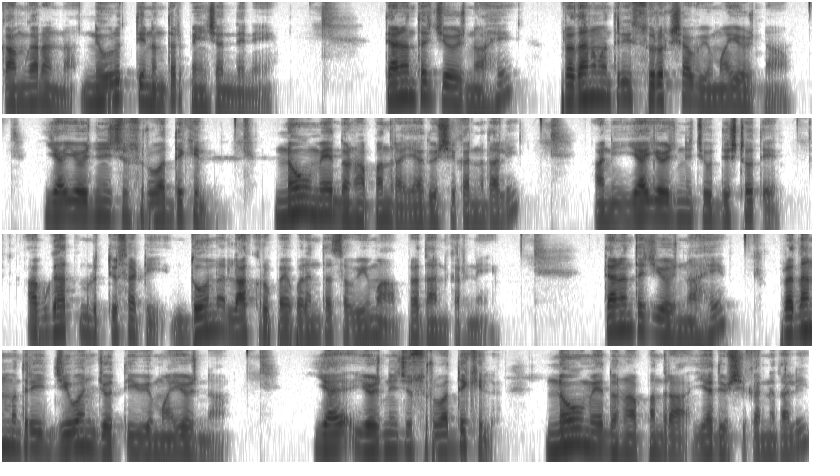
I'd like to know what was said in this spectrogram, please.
कामगारांना निवृत्तीनंतर पेन्शन देणे. त्यानंतरची योजना आहे प्रधानमंत्री सुरक्षा विमा योजना. या योजनेची सुरुवात देखील नऊ मे दोन हजार पंधरा या दिवशी करण्यात आली आणि या योजनेचे उद्दिष्ट होते अपघात मृत्यूसाठी दोन लाख रुपयापर्यंतचा विमा प्रदान करणे. त्यानंतरची योजना आहे प्रधानमंत्री जीवन ज्योती विमा योजना. या योजनेची सुरुवात देखील नऊ मे दोन हजार पंधरा या दिवशी करण्यात आली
